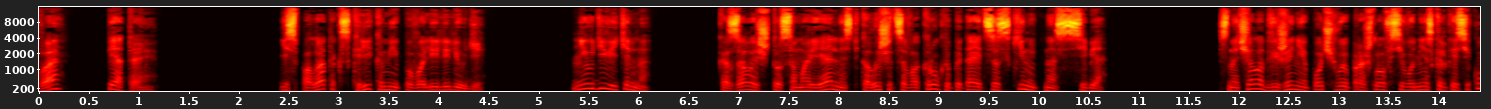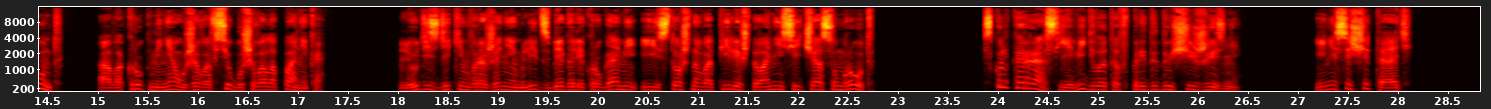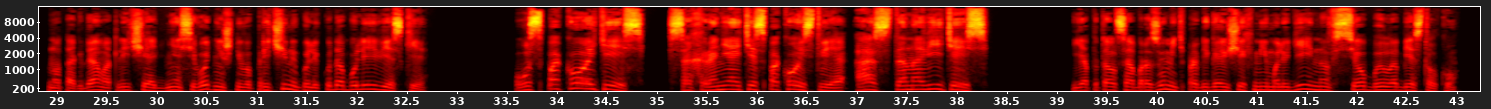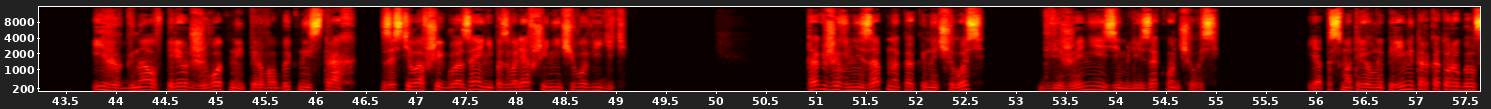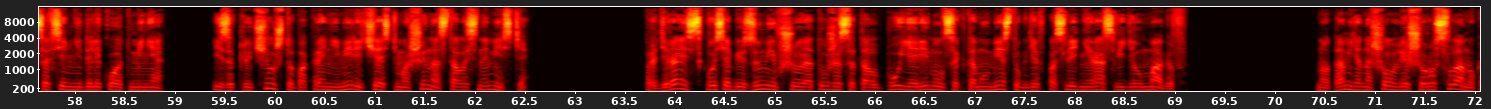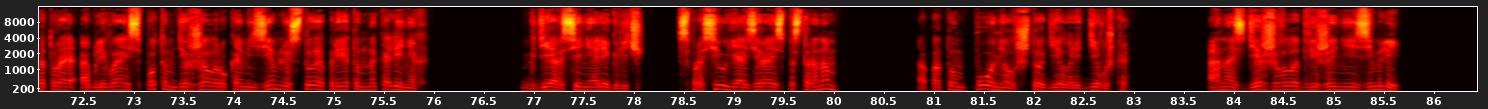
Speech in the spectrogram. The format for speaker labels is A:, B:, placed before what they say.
A: Глава пятая. Из палаток с криками повалили люди. Неудивительно. Казалось, что сама реальность колышется вокруг и пытается скинуть нас с себя. Сначала движение почвы прошло всего несколько секунд, а вокруг меня уже вовсю бушевала паника. Люди с диким выражением лиц бегали кругами и истошно вопили, что они сейчас умрут. Сколько раз я видел это в предыдущей жизни? И не сосчитать. Но тогда, в отличие от дня сегодняшнего, причины были куда более веские. «Успокойтесь! Сохраняйте спокойствие! Остановитесь!» Я пытался образумить пробегающих мимо людей, но все было без толку. Их гнал вперед животный первобытный страх, застилавший глаза и не позволявший ничего видеть. Так же внезапно, как и началось, движение Земли закончилось. Я посмотрел на периметр, который был совсем недалеко от меня, и заключил, что, по крайней мере, часть машин осталась на месте. Продираясь сквозь обезумевшую от ужаса толпу, я ринулся к тому месту, где в последний раз видел магов. Но там я нашел лишь Руслану, которая, обливаясь потом, держала руками землю, стоя при этом на коленях. «Где Арсений Олегович?» — спросил я, озираясь по сторонам, а потом понял, что делает девушка. Она сдерживала движение земли.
